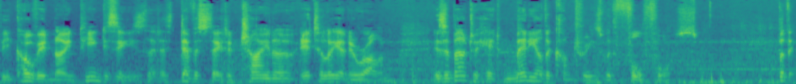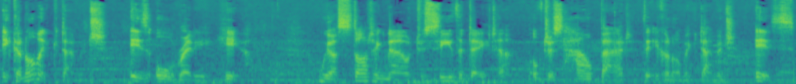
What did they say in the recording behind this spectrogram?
The COVID 19 disease that has devastated China, Italy, and Iran is about to hit many other countries with full force. But the economic damage is already here. We are starting now to see the data of just how bad the economic damage is.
